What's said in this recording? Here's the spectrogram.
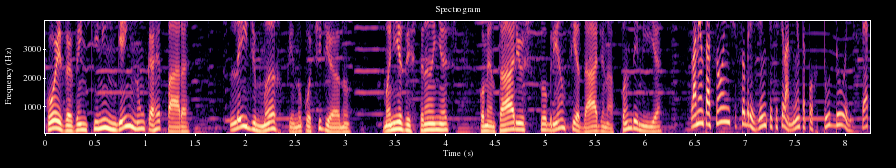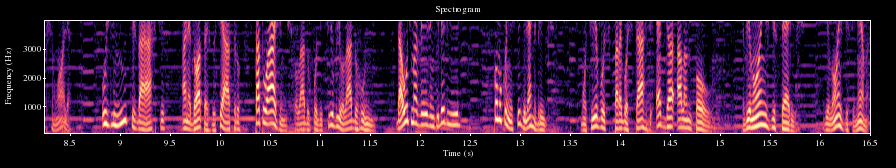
Coisas em que ninguém nunca repara. Lady Murphy no cotidiano. Manias estranhas, comentários sobre ansiedade na pandemia. Lamentações sobre gente que se lamenta por tudo, Inception, olha. Os limites da arte, anedotas do teatro, tatuagens, o lado positivo e o lado ruim. Da última vez em que bebi, como conheci Guilherme Briggs. Motivos para gostar de Edgar Allan Poe. Vilões de séries, vilões de cinema,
